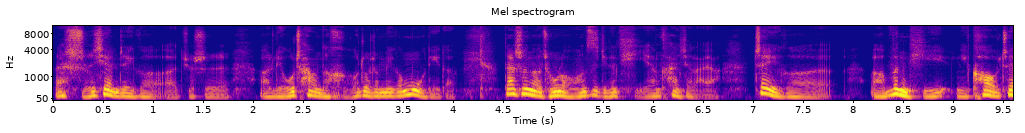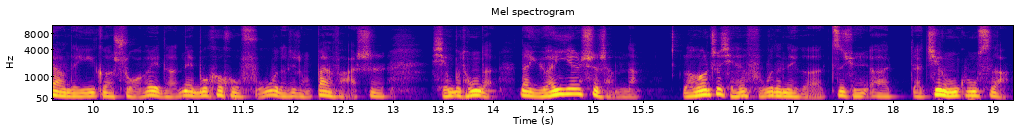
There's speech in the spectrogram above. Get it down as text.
来实现这个呃就是呃流畅的合作这么一个目的的。但是呢，从老王自己的体验看下来啊，这个。呃，问题你靠这样的一个所谓的内部客户服务的这种办法是行不通的。那原因是什么呢？老王之前服务的那个咨询呃的金融公司啊，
